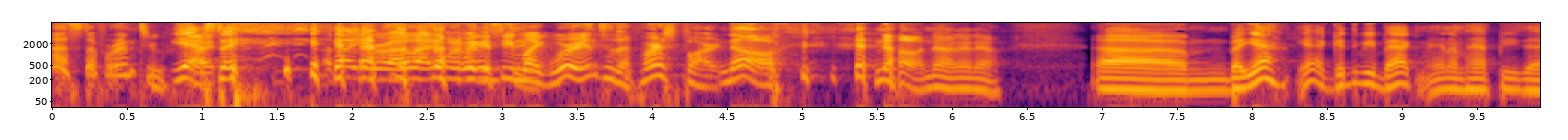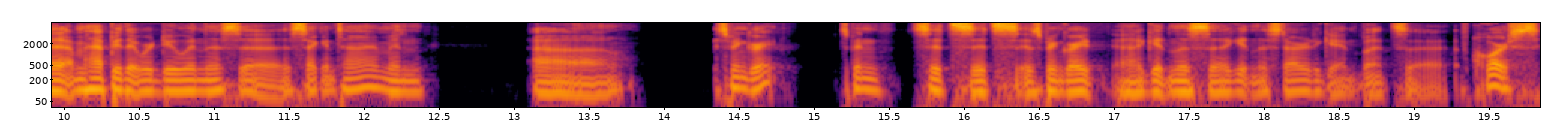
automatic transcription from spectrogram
that's stuff we're into. yeah. right? stay- I thought you were. I didn't want to make it seem like we're into the first part. no, no, no, no, no. Um, but yeah, yeah, good to be back, man. I'm happy that I'm happy that we're doing this uh, second time, and uh, it's been great. It's been it's it's it's been great uh, getting this uh, getting this started again. But uh, of course,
